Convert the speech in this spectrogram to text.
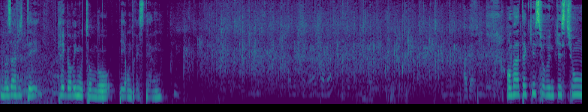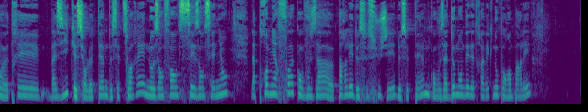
nos invités, Grégory Moutombo et André Stern. On va attaquer sur une question euh, très basique sur le thème de cette soirée, nos enfants, ces enseignants. La première fois qu'on vous a euh, parlé de ce sujet, de ce thème, qu'on vous a demandé d'être avec nous pour en parler,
